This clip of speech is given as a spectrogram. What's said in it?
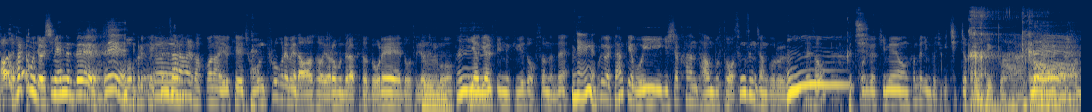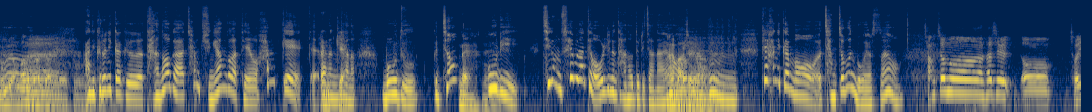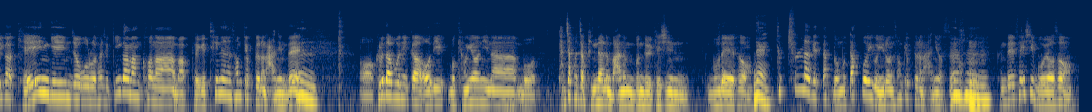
아, 뭐 활동은 열심히 했는데 네. 뭐 그렇게 큰 사랑을 받거나 이렇게 좋은 프로그램에 나와서 여러분들 앞에서 노래도 들려드리고 음. 이야기할 수 있는 기회도 없었는데 네. 우리가 이렇게 함께 모이기 시작한 다음부터 승승장구를 음. 해서 그치. 우리가 김혜영 선배님도 저기 직접 볼 수 있고. 아, 네. 너무 영광스러운 네. 자리에 또. 아니 그러니까 그 단어가 참 중요한 것 같아요. 함께라는 함께. 단어 모두 그쵸? 네. 네. 우리 지금 세 분한테 어울리는 단어들이잖아요. 네, 맞아요. 음. 그 하니까 뭐 장점은 뭐였어요? 장점은 사실 어 저희가 개인 개인적으로 사실 끼가 많거나 막 되게 튀는 성격들은 아닌데 음. 어 그러다 보니까 어디 뭐 경연이나 뭐 반짝반짝 빛나는 많은 분들 계신 무대에서 네. 특출나게 딱 너무 딱 보이고 이런 성격들은 아니었어요. 음흠. 근데 셋이 모여서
